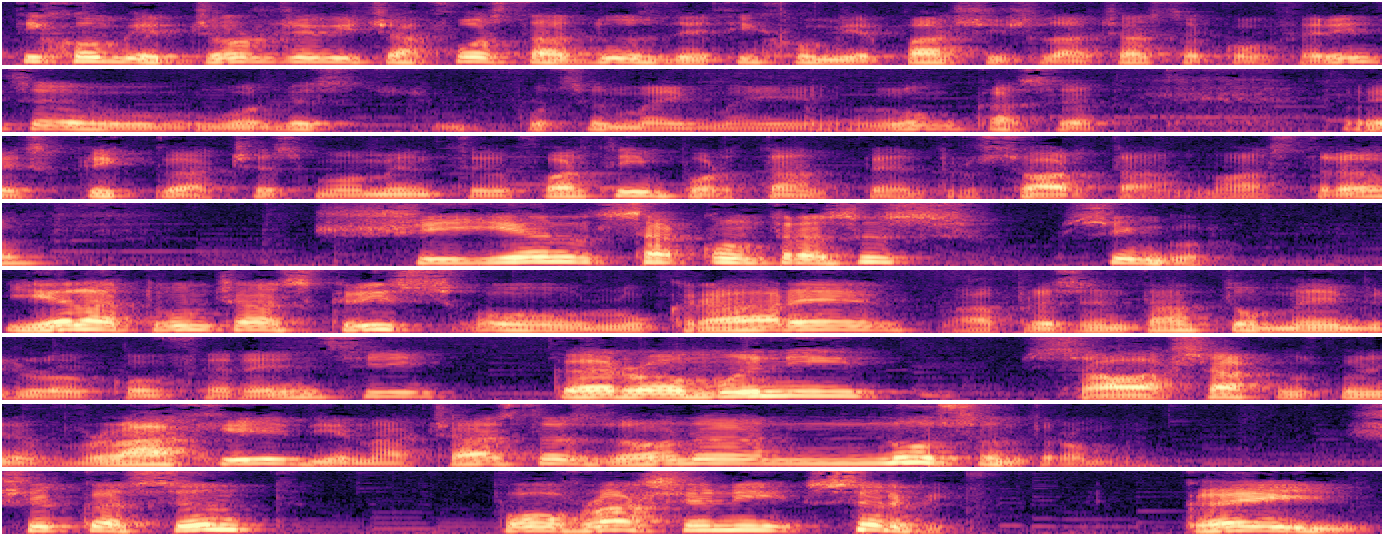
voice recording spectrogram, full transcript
Tihomir Georgevici a fost adus de Tihomir Pașiș la această conferință, vorbesc puțin mai, mai lung ca să explic acest moment foarte important pentru soarta noastră și el s-a contrazis singur. El atunci a scris o lucrare, a prezentat-o membrilor conferenții, că românii, sau așa cum spune, vlahii din această zonă nu sunt români și că sunt povlașenii sârbi, că ei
